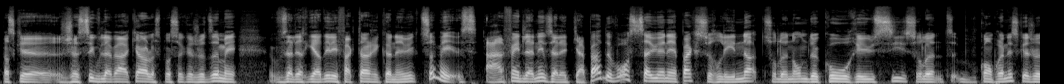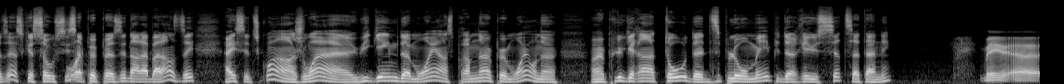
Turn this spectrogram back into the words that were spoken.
parce que je sais que vous l'avez à cœur, c'est pas ça que je veux dire, mais vous allez regarder les facteurs économiques, tout ça, mais à la fin de l'année, vous allez être capable de voir si ça a eu un impact sur les notes, sur le nombre de cours réussis, sur le, vous comprenez ce que je veux dire? Est-ce que ça aussi, ça peut peser dans la balance, dire, hey, c'est du quoi, en jouant huit games de moins, en se promenant un peu moins, on a un plus grand taux de diplômés puis de réussite cette année? Mais euh,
